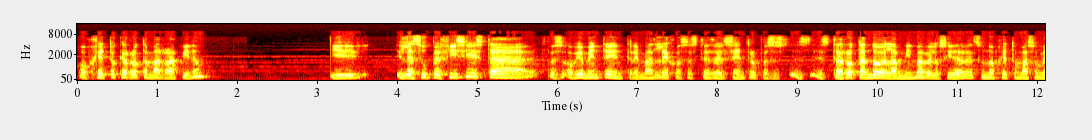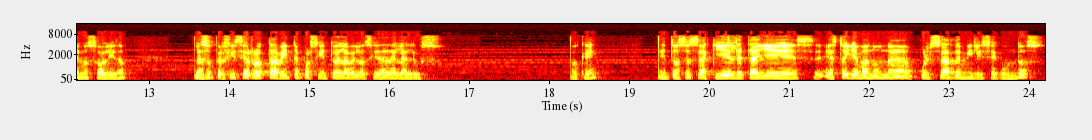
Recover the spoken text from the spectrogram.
objeto que rota más rápido. Y la superficie está, pues obviamente entre más lejos estés del centro, pues está rotando a la misma velocidad, es un objeto más o menos sólido. La superficie rota a 20% de la velocidad de la luz. ¿Ok? Entonces aquí el detalle es, esto llaman una pulsar de milisegundos,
